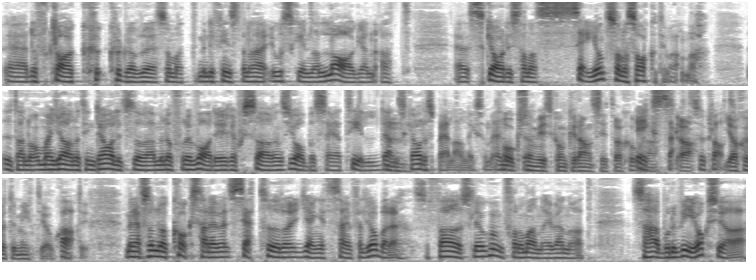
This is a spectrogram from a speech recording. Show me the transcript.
eh, då förklarar Ku- Kudrow det som att men det finns den här oskrivna lagen att eh, skådisarna säger inte sådana saker till varandra. Utan om man gör någonting dåligt så men då får det vara det är regissörens jobb att säga till den skådespelaren. Liksom. Inte- Också en viss konkurrenssituation. Exakt, ja, såklart. Jag sköter mitt jobb, Ja. Men eftersom då Cox hade sett hur gänget i Seinfeld jobbade så föreslog hon för de andra i Vänner att så här borde vi också göra.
